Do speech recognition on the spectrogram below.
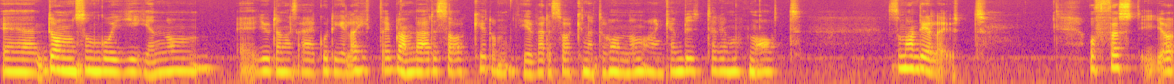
Eh, De som går igenom Eh, judarnas ägodelar hittar ibland värdesaker, de ger värdesakerna till honom och han kan byta det mot mat som han delar ut. Och först, jag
